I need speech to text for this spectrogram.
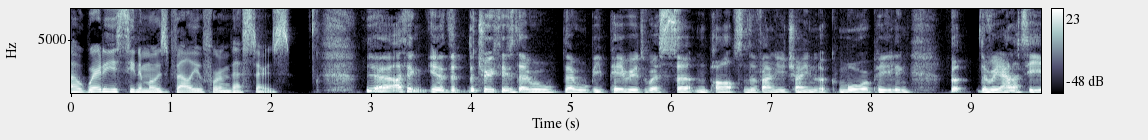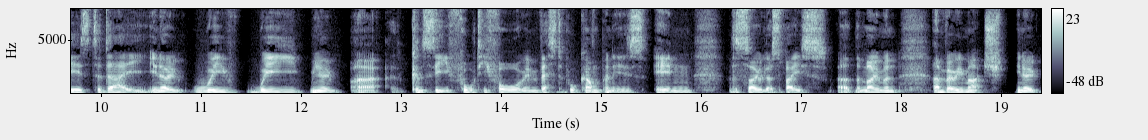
Uh, where do you see the most value for investors? Yeah, I think you know the, the truth is there will there will be periods where certain parts of the value chain look more appealing, but the reality is today, you know, we've we you know uh, can see 44 investable companies in the solar space at the moment, and very much you know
